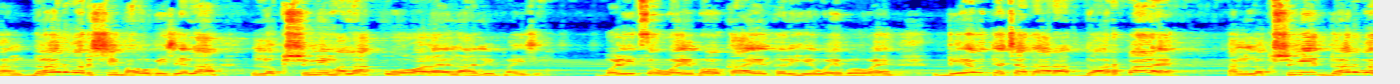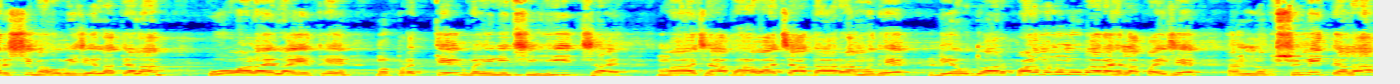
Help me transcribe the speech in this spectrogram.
आणि दरवर्षी भाऊबीजेला लक्ष्मी मला ओवाळायला आली पाहिजे. बळीचं वैभव काय आहे तर हे वैभव आहे. देव त्याच्या दारात द्वारपाळ आहे. आणि लक्ष्मी दरवर्षी भाऊबीजेला त्याला ओवाळायला येते. मग प्रत्येक बहिणीची ही इच्छा आहे. माझ्या भावाच्या दारामध्ये देव द्वारपाळ म्हणून उभा राहायला पाहिजे. आणि लक्ष्मी त्याला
